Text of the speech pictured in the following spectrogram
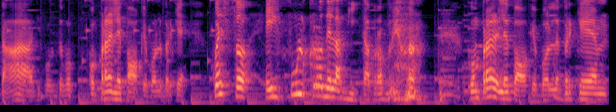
Ah, tipo, devo comprare le Pokéball perché questo è il fulcro della vita proprio. comprare le Pokéball perché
